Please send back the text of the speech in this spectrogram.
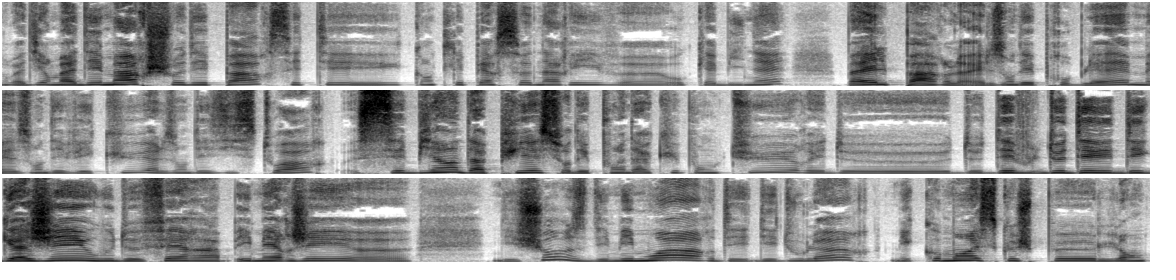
On va dire ma démarche au départ, c'était quand les personnes arrivent euh, au cabinet, bah elles parlent, elles ont des problèmes, elles ont des vécus, elles ont des histoires. C'est bien d'appuyer sur des points d'acupuncture et de, de, dé- de dé- dégager ou de faire émerger euh, des choses, des mémoires, des, des douleurs. Mais comment est-ce que je peux l'en-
